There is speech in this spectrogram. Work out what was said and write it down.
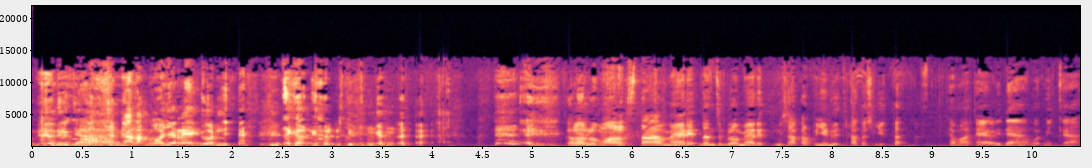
sendiri. udah Lu jalan. anak gua aja Regon. Regon. Kalau lu mau setelah merit dan sebelum merit misalkan punya duit 100 juta, Sama kayak Lida buat nikah.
